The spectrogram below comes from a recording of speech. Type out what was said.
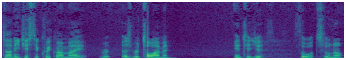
Dunny, just a quick one, mate. Re- has retirement entered your thoughts or not?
